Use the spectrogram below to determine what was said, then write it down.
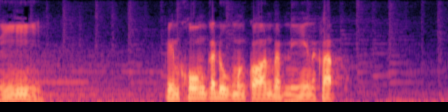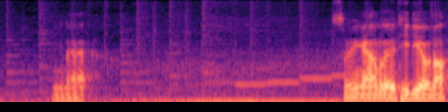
นี่เป็นโครงกระดูกมังกรแบบนี้นะครับนี่นะฮะสวยงามเลยทีเดียวเนาะ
